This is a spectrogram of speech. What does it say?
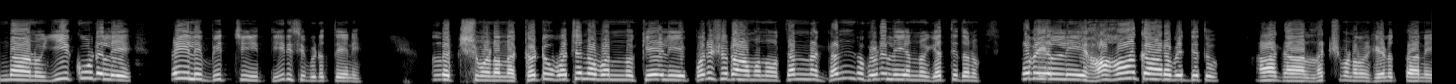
ನಾನು ಈ ಕೂಡಲೇ ಕೈಲಿ ಬಿಚ್ಚಿ ತೀರಿಸಿ ಬಿಡುತ್ತೇನೆ ಲಕ್ಷ್ಮಣನ ಕಟು ವಚನವನ್ನು ಕೇಳಿ ಪರಶುರಾಮನು ತನ್ನ ಗಂಡು ಗೊಡಲಿಯನ್ನು ಎತ್ತಿದನು. ಸಭೆಯಲ್ಲಿ ಹಾಹಾಕಾರವೆದ್ದಿತು ಆಗ ಲಕ್ಷ್ಮಣನು ಹೇಳುತ್ತಾನೆ,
